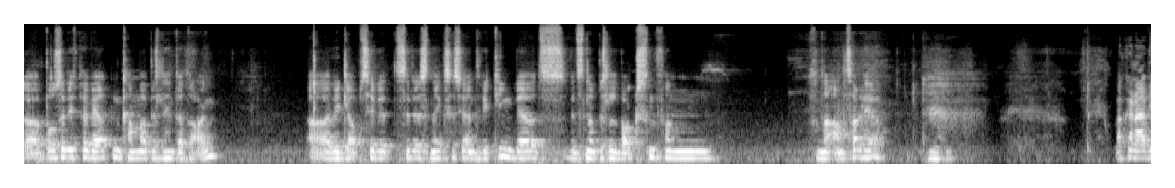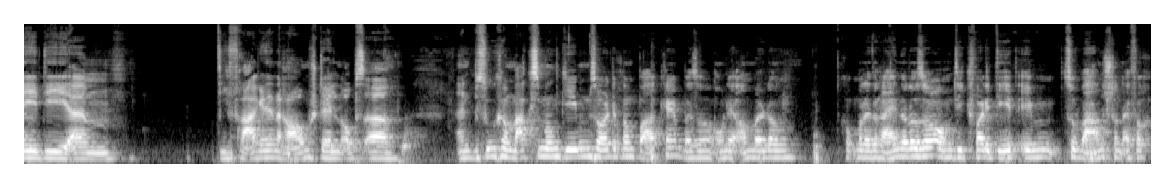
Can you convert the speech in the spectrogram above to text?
äh, positiv bewerten, kann man ein bisschen hinterfragen. Äh, wie glaubt ihr, wird sich das nächstes Jahr entwickeln? Wird es noch ein bisschen wachsen von, von der Anzahl her? Man kann auch die, die, ähm, die Frage in den Raum stellen, ob es äh, ein Besuchermaximum geben sollte beim Barcamp. Also ohne Anmeldung kommt man nicht rein oder so, um die Qualität eben zu wahren, statt einfach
